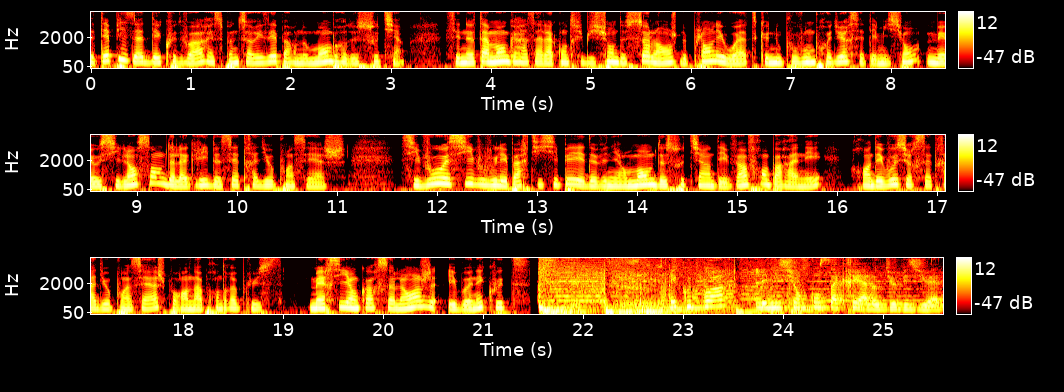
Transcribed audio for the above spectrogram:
Cet épisode des Coups Voir est sponsorisé par nos membres de soutien. C'est notamment grâce à la contribution de Solange de Plan Les Watts que nous pouvons produire cette émission, mais aussi l'ensemble de la grille de cette radio.ch. Si vous aussi vous voulez participer et devenir membre de soutien des 20 francs par année, rendez-vous sur cette radio.ch pour en apprendre plus. Merci encore Solange et bonne écoute. Écoute voir, l'émission consacrée à l'audiovisuel.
